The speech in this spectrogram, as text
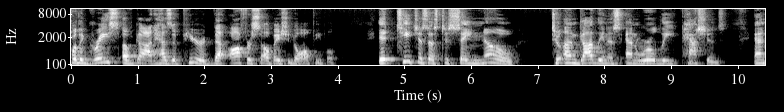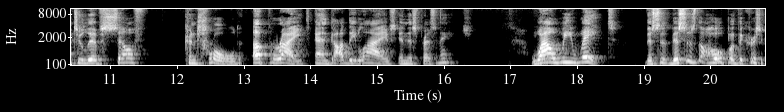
for the grace of God has appeared that offers salvation to all people. It teaches us to say no to ungodliness and worldly passions and to live self controlled, upright, and godly lives in this present age. While we wait, this is, this is the hope of the Christian.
